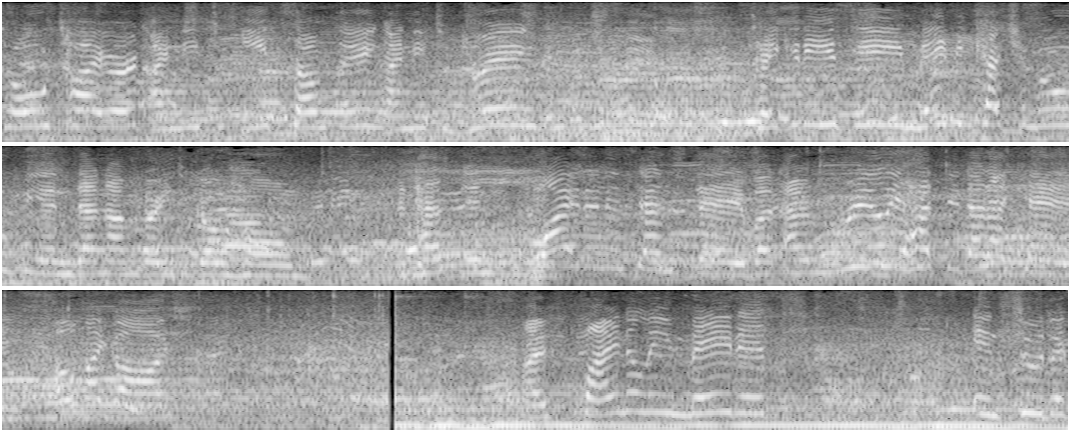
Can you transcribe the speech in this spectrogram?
so tired. I need to eat something. I need to drink. Take it easy. Maybe catch a movie and then I'm going to go home. It has been quite an intense day, but I'm really happy that I came. Oh my gosh. I finally made it into the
